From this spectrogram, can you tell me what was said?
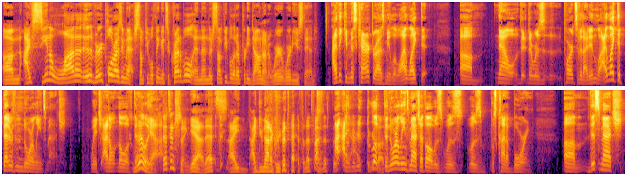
Um, I've seen a lot of it's a very polarizing match. Some people think it's incredible, and then there's some people that are pretty down on it. Where where do you stand? I think you mischaracterized me a little. I liked it. Um, now th- there was parts of it I didn't. like. I liked it better than the New Orleans match, which I don't know if that, really. Yeah, that's interesting. Yeah, that's I I do not agree with that, but that's fine. That's, that's I, I, look, the New Orleans match I thought was was was was kind of boring. Um, this match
